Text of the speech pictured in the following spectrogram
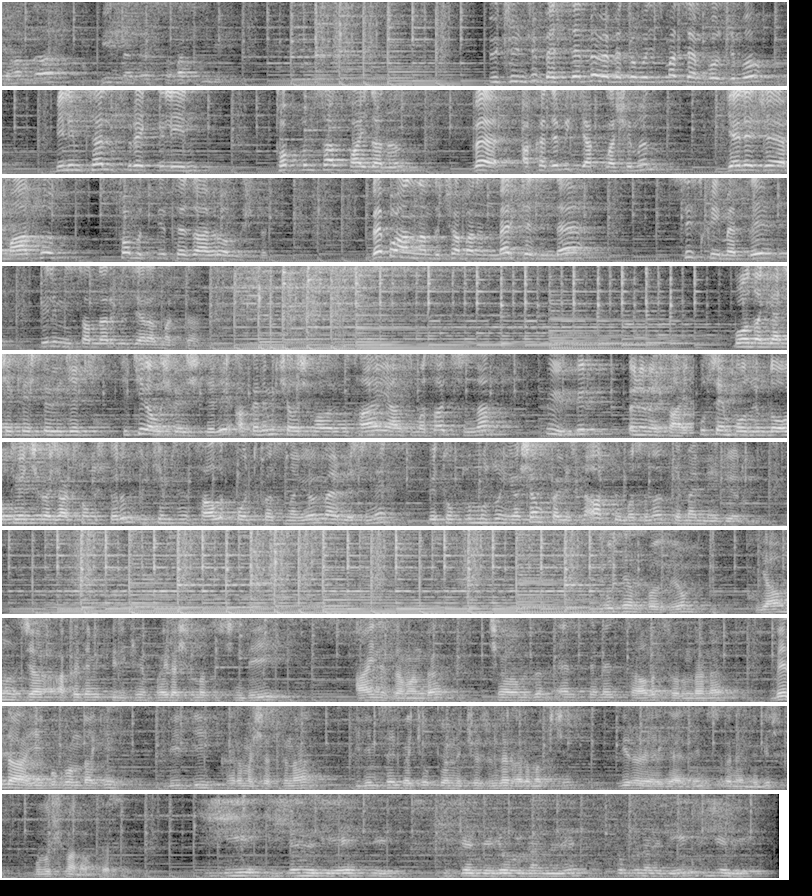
cihanda bir nefes sıhhat gibi. Üçüncü Beslenme ve Metabolizma Sempozyumu bilimsel sürekliliğin, toplumsal faydanın ve akademik yaklaşımın geleceğe matuf somut bir tezahür olmuştur. Ve bu anlamda çabanın merkezinde siz kıymetli bilim insanlarımız yer almakta. Bu arada gerçekleştirilecek fikir alışverişleri akademik çalışmaların sahaya yansıması açısından büyük bir öneme sahip. Bu sempozyumda ortaya çıkacak sonuçların ülkemizin sağlık politikasına yön vermesini ve toplumumuzun yaşam kalitesini arttırmasını temenni ediyorum. Bu sempozyum yalnızca akademik birikimin paylaşılması için değil, aynı zamanda çağımızın en temel sağlık sorunlarına ve dahi bu konudaki bilgi karmaşasına bilimsel ve çok yönlü çözümler aramak için bir araya geldiğimiz önemli bir buluşma noktası. kişiyi, kişiden öteye e, sistemleri, organları, dokuları değil, hücreleri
